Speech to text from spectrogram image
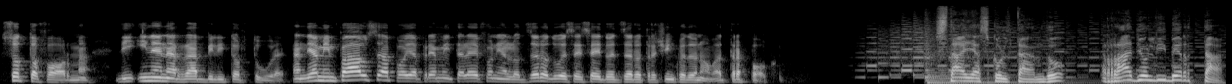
sotto forma di inenarrabili torture. Andiamo in pausa, poi apriamo i telefoni allo 0266203529. A tra poco. Stai ascoltando Radio Libertà,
